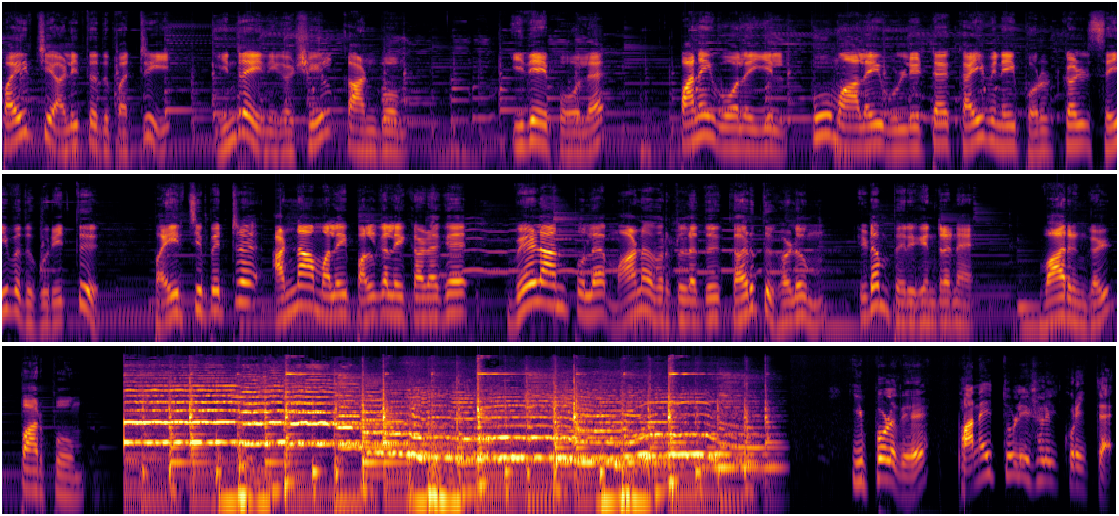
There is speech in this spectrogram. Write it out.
பயிற்சி அளித்தது பற்றி இன்றைய நிகழ்ச்சியில் காண்போம். இதேபோல பனை ஓலையில் பூமாலை உள்ளிட்ட கைவினை பொருட்கள் செய்வது குறித்து பயிற்சி பெற்ற அண்ணாமலை பல்கலைக்கழக வேளாண்புல மாணவர்களது கருத்துகளும் இடம்பெறுகின்றன. வாருங்கள் பார்ப்போம். இப்பொழுது பனைத்தொழில்களை குறித்த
